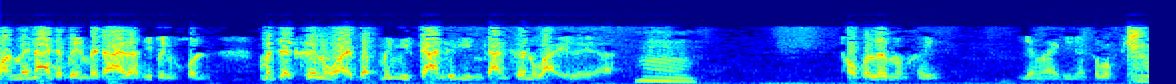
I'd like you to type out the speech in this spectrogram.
มันไม่น่าจะเป็นไปได้แล้วที่เป็นคน มันจะเคลื่อนไหวแบบไม่มีการได้ยินการเคลื่อนไหวเลยอะอืมเขาก็เริ่มแบบเฮ้ยยังไงดีเนี่ยเขาบอกพี่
